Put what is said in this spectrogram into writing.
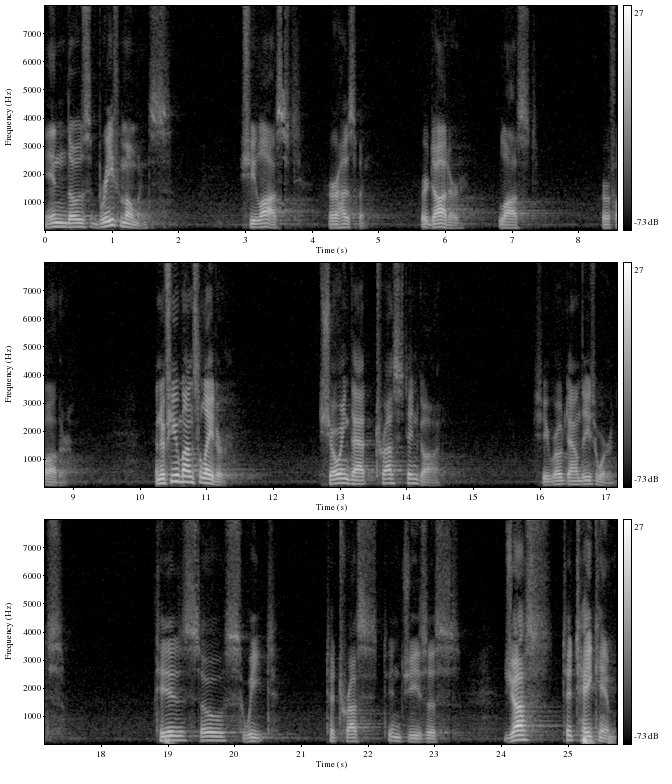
In those brief moments, she lost her husband. Her daughter lost her father. And a few months later, showing that trust in God, she wrote down these words Tis so sweet to trust in Jesus, just to take him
